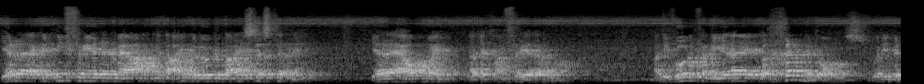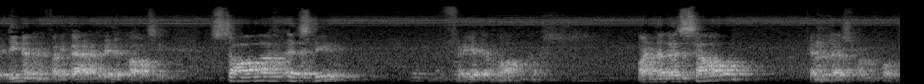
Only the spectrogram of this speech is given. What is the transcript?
Here, ek het nie vrede in my hart met daai broer en daai suster nie. Here, help my dat ek kan vrede maak. Want die woord van die Here het begin met ons oor die bediening van die werkpredikasie. Salig is die vredemakers. Want hulle sal kinders van God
